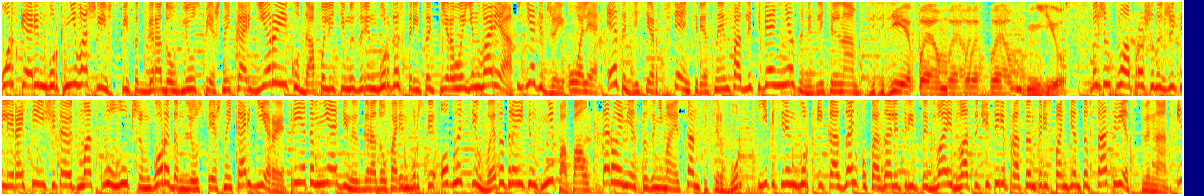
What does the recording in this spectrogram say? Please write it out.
Орск и Оренбург не вошли в список городов для успешной карьеры и куда полетим из Оренбурга с 31 января. Я диджей Оля. Это десерт. Вся интересная инфа для тебя незамедлительно. News. Большинство опрошенных жителей России считают Москву лучшим городом для успешной карьеры. При этом ни один из городов Оренбургской области в этот рейтинг не попал. Второе место занимает Санкт-Петербург. Екатеринбург и Казань указали 32 и 24% респондентов соответственно. И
